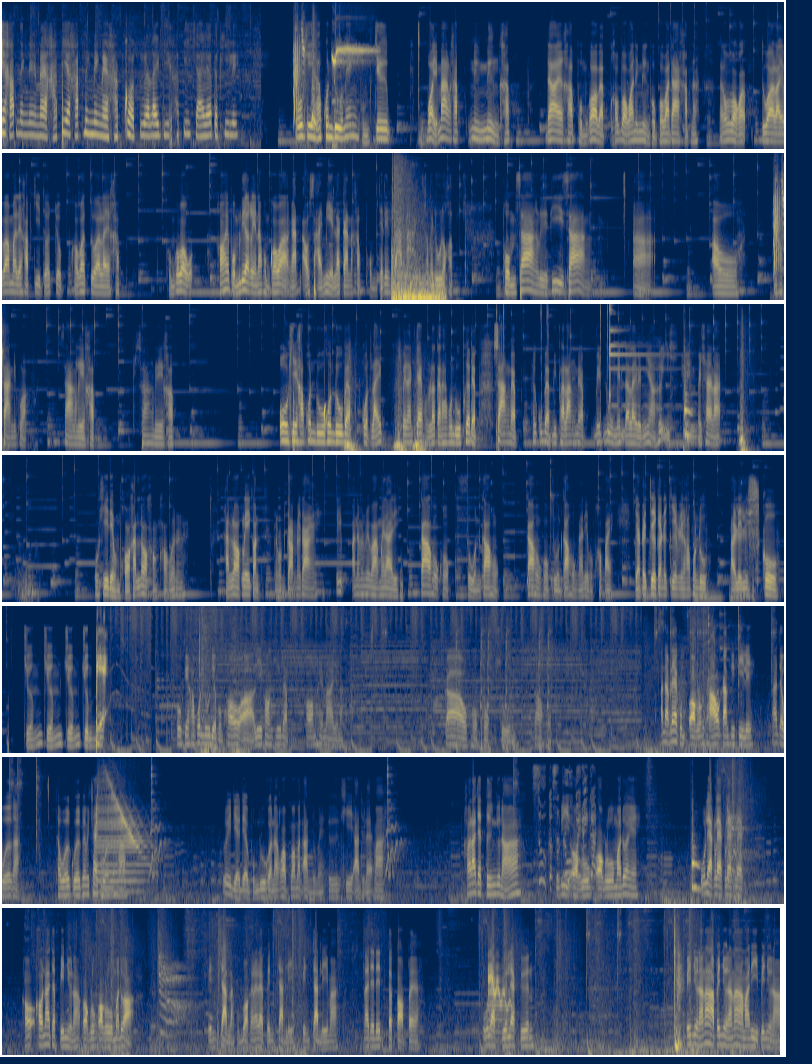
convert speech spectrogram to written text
พี่ครับหนึ่งหนึ่งหน่อยครับพี่ครับหนึ่งหนึ่งหน่อยครับกดตัวอะไรดีครับ พี่ชายแล้วแต่พี่เลย โอเคครับ คนดูแม่งผมเจอบ่อยมากนะครับหนึ่งหนึ่งครับ ได้ครับ ผมก็แบบเขาบอกว่าหนึ่งหนึ่งผมก็ว่าได้ครับนะแล้วก็บอกว่าตัวอะไรว่ามาเลยครับ กี่ตัวจบเขาว่าตัวอะไรครับ ผมก็บอกเขาให้ผมเลือกเลยนะ ผมก็ว่างั้นเอาสายเมดแล้วกันนะครับ ผมจะเล่นตาลายเขาไม่รู้หรอกครับ ผมสร้างหรือพี่สร้าง อ่า เอาเขาสร้างดีกว่า สร้างเลยครับ สร้างเลยครับ โอเคครับ คนดูคนดูแบบกดไลค์เป็นแรงใจผมแล้วกันนะครับคนดูเพื่อแบบสร้างแบบให้กูแบบมีพลังแบบเม็ดลุงเม็ดอะไรแบบนี้ยเฮ้ยไม่ใช่ละโอเคเดี๋ยวผมขอคัดลอกของเขาไว้ด้วยนะคัดลอกเลขก่อนเดี๋ยวผมจำไม่ได้ไงเอ๊ะอันนั้นมันไม่วางไม่ได้ดิเก้าหกหกศูนย์เก้าหกเก้าหกหกศูนย์เก้าหกนะ เดี๋ยวผมเข้าไป เดี๋ยวไปเจอกันในเกมเลยครับคนดู ไปเลย let's go จิมจิมจิมจิมแบะโอเคครับคนดูเดี๋ยวผมเข้าอ่ารีคองที่แบบเขาเอมให้มาอยู่นะ 9660 96 อันดับแรกผมออกรองเท้ากันฟรีๆเลย น่าจะเวิร์กอะ ถ้าเวิร์กเวิร์กไม่ใช่ถ้าเวิร์กมาเฮ้ยเดี๋ยวเดี๋ยวผมดูก่อนนะว่าว่ามันอัดอยู่ไหมเออโออัดอยู่แล้วมา เขาน่าจะตึงอยู่นะสู้กับดูศัตดิรูออกไปโลด้วยงกันออกโลมาด้วยไงโอ้แหลกแหลกแหลกแหลกเขาเขาน่าจะเป็นอยู่นะ ออกลงออกโลมาด้วยอะเป็นจัดนะผมบอกแค่นั้นแหละเป็นจัดเลยเป็นจัดเลยมา น่าจะได้ตอดตอดไปอะโอ้แหลกเกินแหลกเกินเป็นอยู่นะหน้าเป็นอยู่นะหน้ามาดิเป็นอยู่นะ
